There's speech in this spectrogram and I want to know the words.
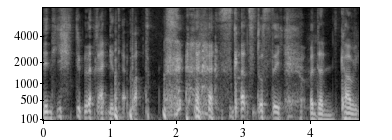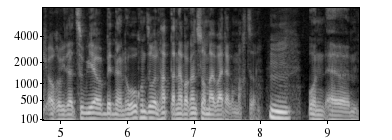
in die Stühle reingedeppert. das ist ganz lustig. Und dann kam ich auch wieder zu mir und bin dann hoch und so und habe dann aber ganz normal weitergemacht. So. Hm. Und ähm,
